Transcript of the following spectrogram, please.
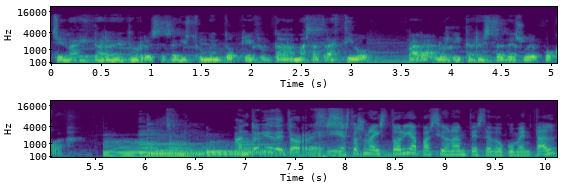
que la guitarra de Torres es el instrumento que resultaba más atractivo para los guitarristas de su época. Antonio de Torres. Sí, esto es una historia apasionante, este documental,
